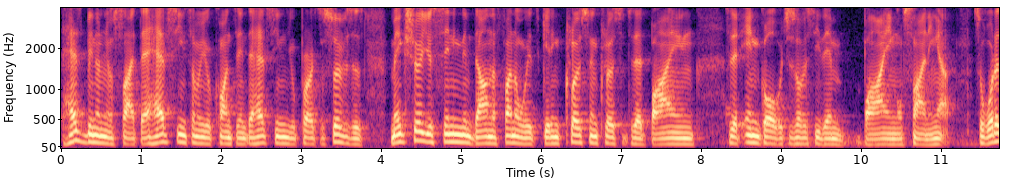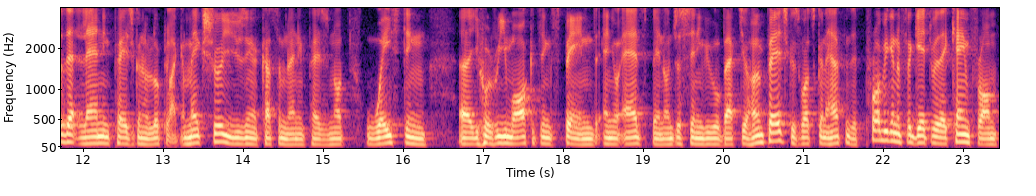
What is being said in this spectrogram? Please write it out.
has been on your site. They have seen some of your content. They have seen your products or services. Make sure you're sending them down the funnel where it's getting closer and closer to that buying, to that end goal, which is obviously them buying or signing up. So what is that landing page going to look like? And make sure you're using a custom landing page, not wasting uh, your remarketing spend and your ad spend on just sending people back to your homepage. Because what's going to happen? They're probably going to forget where they came from.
